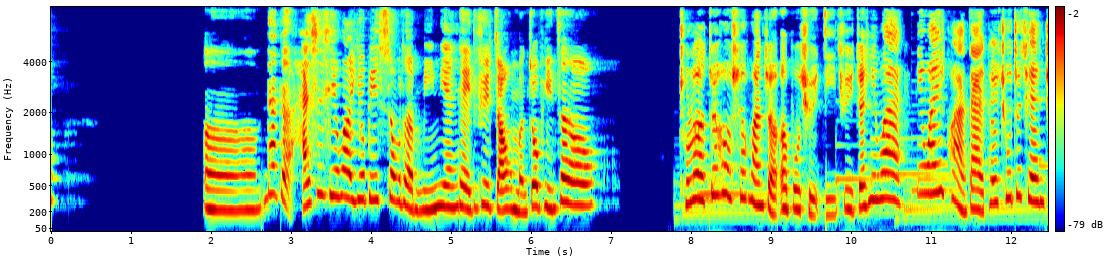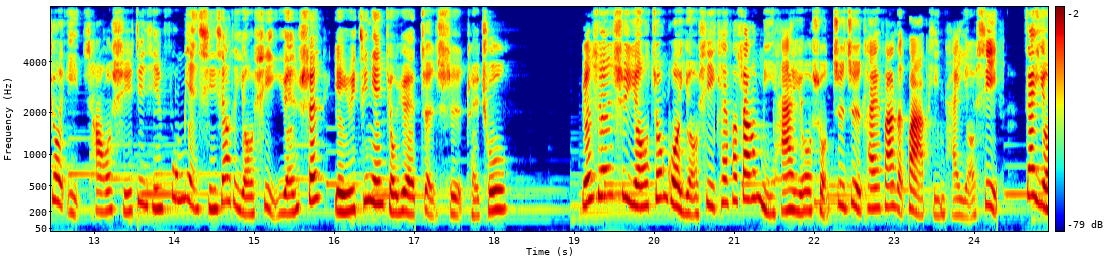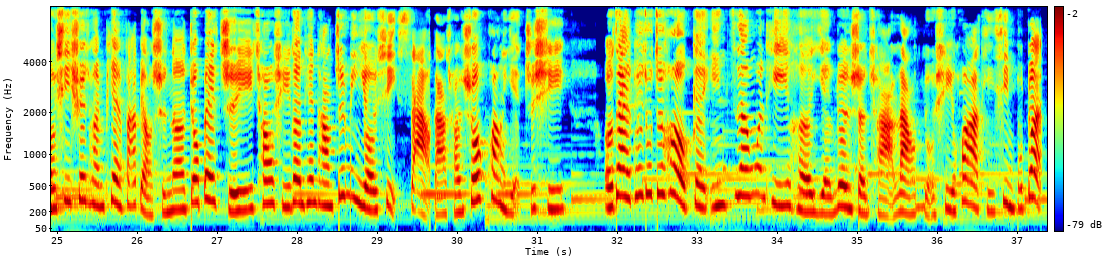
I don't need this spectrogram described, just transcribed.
嗯，那个还是希望 Ubisoft 明年可以继续找我们做评测哦。除了《最后生还者》二部曲极具争议外，另外一款在推出之前就以抄袭进行负面行销的游戏《原神》，也于今年九月正式推出。《原神》是由中国游戏开发商米哈游所自制开发的跨平台游戏，在游戏宣传片发表时呢，就被质疑抄袭任天堂知名游戏《萨尔达传说：旷野之息》。而在推出之后，更因治安问题和言论审查，让游戏话题性不断。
